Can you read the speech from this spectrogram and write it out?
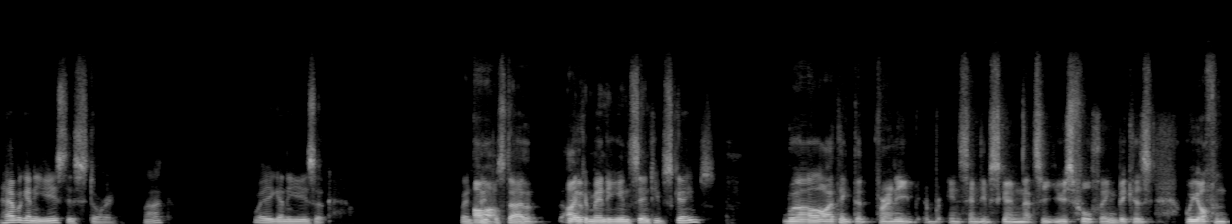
How are we going to use this story, Mark? Where are you going to use it? When people oh, start uh, recommending I, incentive schemes? Well, I think that for any incentive scheme, that's a useful thing because we often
